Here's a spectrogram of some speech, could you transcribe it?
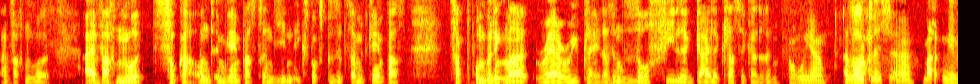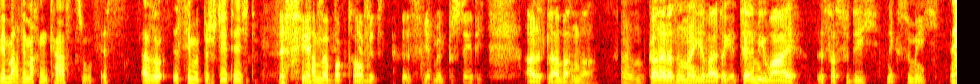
Einfach nur, einfach nur Zucker und im Game Pass drin. Jeden Xbox-Besitzer mit Game Pass zockt unbedingt mal Rare Replay. Da sind so viele geile Klassiker drin. Oh ja. Also Boah. wirklich, äh, mach, wir, machen, wir machen einen Cast zu. Ist, also ist hiermit bestätigt. Ist jetzt Haben wir Bock drauf. Hiermit, ist hiermit bestätigt. Alles klar, machen wir. Ähm, Conor, lass uns mal hier weitergehen. Tell me why. Ist was für dich, nix für mich.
